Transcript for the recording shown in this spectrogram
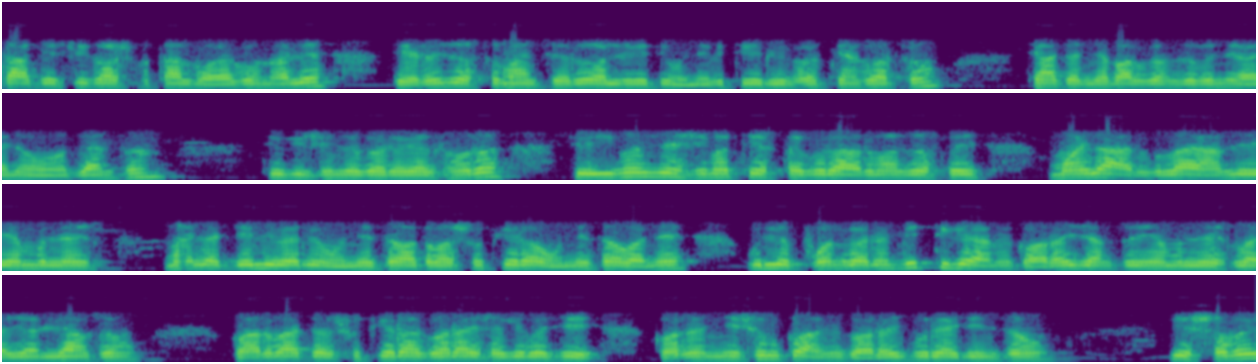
प्रादेशिक अस्पताल भएको हुनाले धेरै जस्तो मान्छेहरू अलिकति हुने बित्तिकै रिफर त्यहाँ गर्छौँ। त्यहाँ त नेपालगञ्ज पनि होइन जान्छन्। त्यो किसिमले गरेका छौँ र त्यो इमर्जेन्सीमा त्यस्ता कुराहरूमा जस्तै महिलाहरूको लागि हामीले एम्बुलेन्स महिला डेलिभरी हुनेछ अथवा सुत्केर हुनेछ भने उसले फोन गर्ने बित्तिकै हामी घरै जान्छौँ एम्बुलेन्सलाई ल्याउँछौँ। घरबाट सुत्केर गराइसकेपछि घर नि शुल्क हामी घरै पुर्याइदिन्छौँ। यो सबै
